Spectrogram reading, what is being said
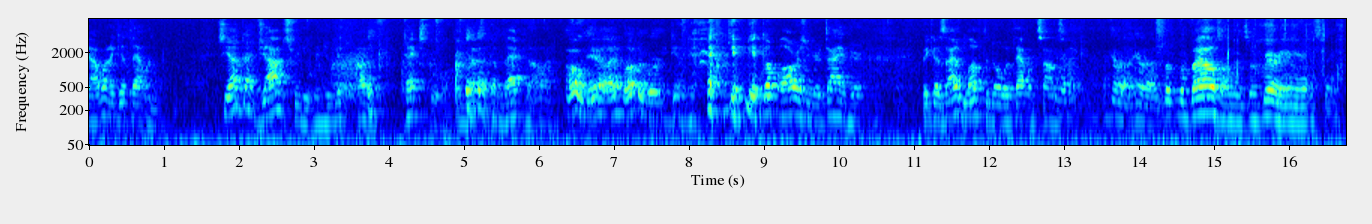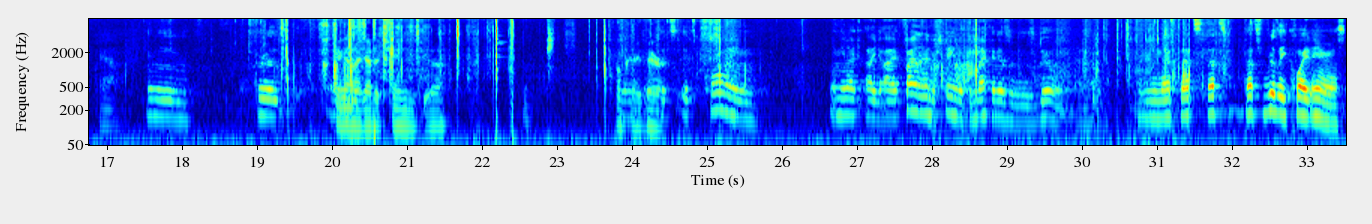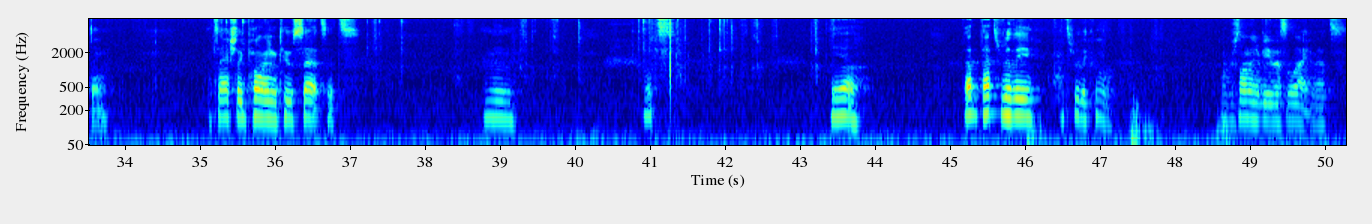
Yeah, I wanna get that one. See, I've got jobs for you when you get out of tech school. You have to come back now Oh, yeah, I'd love to work. and give, give me a couple hours of your time here. Because I would love to know what that one sounds Yeah. like. I gotta, I gotta, the, the valves on this are very interesting. Yeah. I mean, for. Hang on, I gotta change, uh. Okay, there. It's, it's pulling, I mean, I, I, I finally understand what the mechanism is doing. I mean, that, that's, that's, that's really quite interesting. It's actually pulling two sets. It's, I mean, it's, yeah. That, that's really, that's really cool. And For something to be this light, that's,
